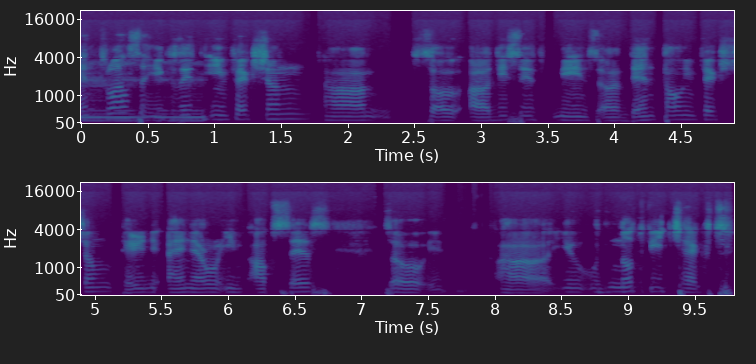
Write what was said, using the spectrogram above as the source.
entrance and exit mm-hmm. infection, um, so uh, this is, means a dental infection, perianal abscess, so it, uh, you would not be checked.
